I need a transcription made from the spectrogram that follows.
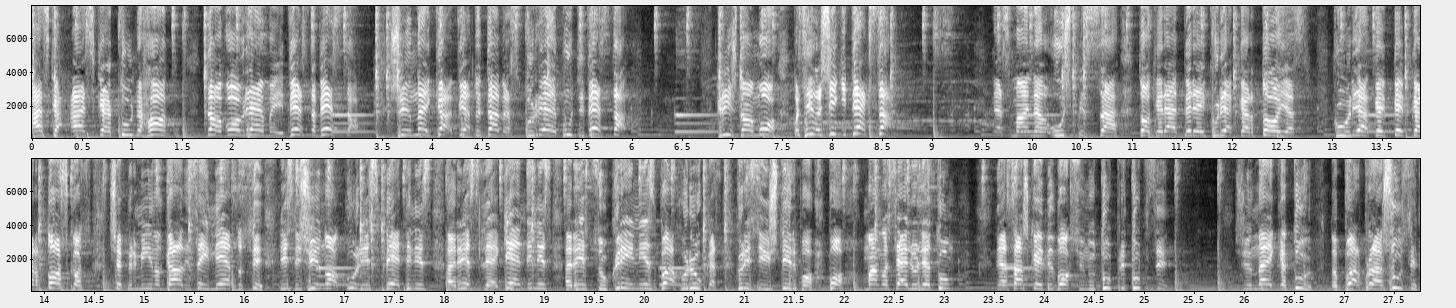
Aska, aska, tu ne hot, tavo remai, vesta, vesta. Žinai ką, vietoj tavęs turėjo būti vesta. Grįžt namo, pasirašykit tekstą. Nes mane užpisa tokie reperiai, kurie kartojas. Kurie kaip, kaip kartoškos, čia pirmyn gal jisai mėtusi, jis nežino, kur jis mėtinis, ar jis legendinis, ar jis cukrinis bahuriukas, kuris ištirpo po mano selių lietum, nes aš kaip bitboksinu, tu pritupsi. Žinai, kad tu dabar pražūsi,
